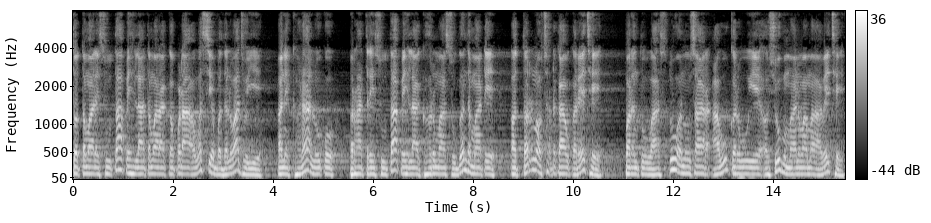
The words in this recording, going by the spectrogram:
તો તમારે સૂતા પહેલા તમારા કપડાં અવશ્ય બદલવા જોઈએ અને ઘણા લોકો રાત્રે સૂતા પહેલા ઘરમાં સુગંધ માટે અત્તરનો છંટકાવ કરે છે, પરંતુ વાસ્તુ અનુસાર આવું કરવું એ અશુભ માનવામાં આવે છે,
